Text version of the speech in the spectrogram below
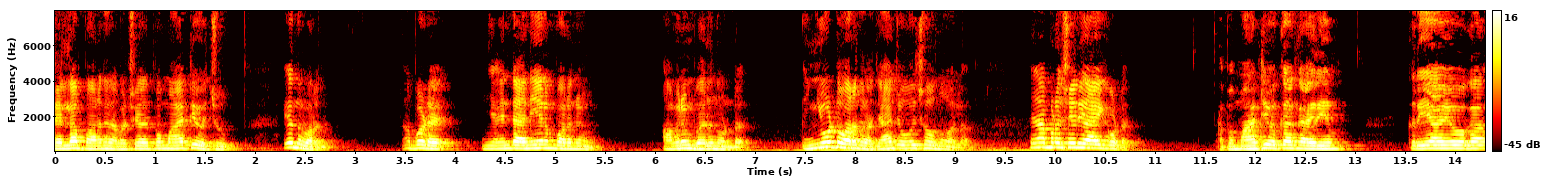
ചെല്ലാൻ പറഞ്ഞതാണ് പക്ഷേ അതിപ്പോൾ മാറ്റി വെച്ചു എന്ന് പറഞ്ഞു. അപ്പോൾ എന്റെ അനിയനും പറഞ്ഞു അവനും വരുന്നുണ്ട്. ഇങ്ങോട്ട് പറഞ്ഞതാ. ഞാൻ ചോദിച്ചതൊന്നുമല്ല. ഞാൻ പറഞ്ഞു ശരി ആയിക്കോട്ടെ. അപ്പം മാറ്റി വെക്കാൻ കാര്യം ക്രിയായോഗ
